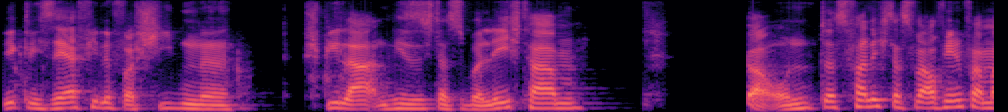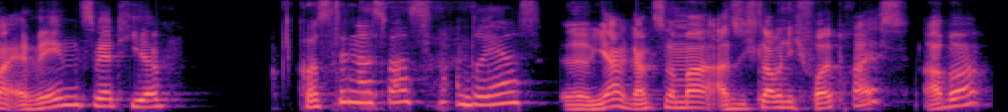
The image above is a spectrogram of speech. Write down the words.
wirklich sehr viele verschiedene Spielarten, wie sie sich das überlegt haben. Ja, und das fand ich, das war auf jeden Fall mal erwähnenswert hier. Kostet denn das was, Andreas? Äh, ja, ganz normal. Also ich glaube nicht Vollpreis, aber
